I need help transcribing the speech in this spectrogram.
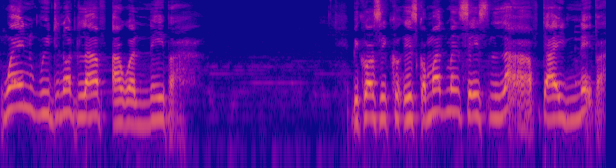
when we do not love our neighbor. Because his commandment says, Love thy neighbor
